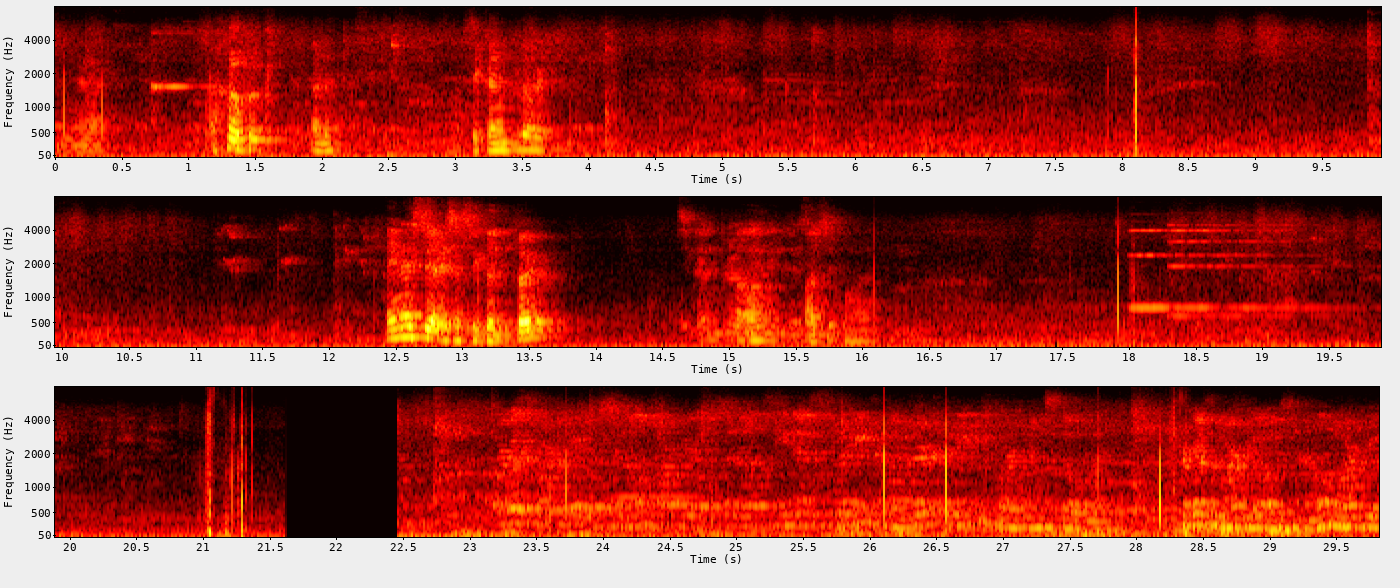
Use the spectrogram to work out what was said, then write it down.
guys? Nga. ano? Ah, Second floor. Ay, nasa sa second floor? Second floor ito. Ah, Roberto Marvio, Chanel Marvio,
